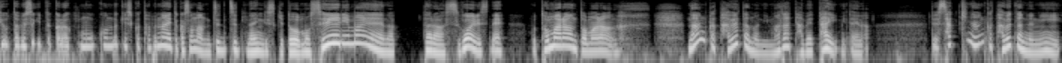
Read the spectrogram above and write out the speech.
今日食べ過ぎたからもうこんだけしか食べないとかそんなの全然ないんですけど、もう生理前なったらすごいですね。もう止まらん止まらん。なんか食べたのにまだ食べたいみたいな。で、さっきなんか食べたのに、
